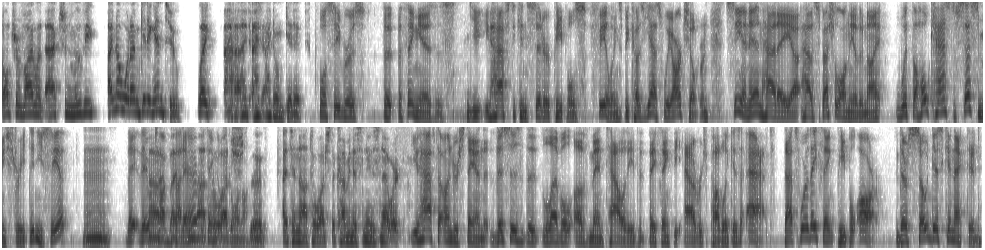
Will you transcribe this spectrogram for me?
ultra violent action movie, I know what I'm getting into. Like, I, I, I don't get it. Well, see, Bruce, the, the thing is, is you, you have to consider people's feelings because yes, we are children. CNN had a uh, had a special on the other night with the whole cast of Sesame Street. Didn't you see it? Mm. They they were talking about everything that was going on. The, I tend not to watch the Communist News Network. You have to understand that this is the level of mentality that they think the average public is at. That's where they think people are. They're so disconnected,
